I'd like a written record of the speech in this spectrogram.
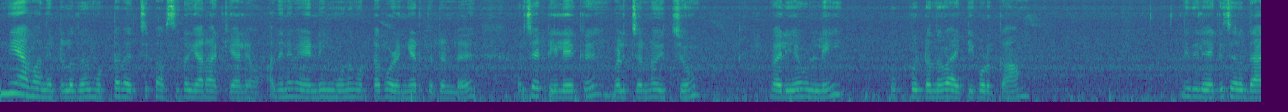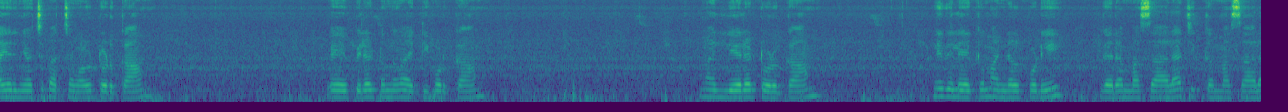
ഇനി ഞാൻ വന്നിട്ടുള്ളത്. മുട്ട വെച്ച് പഫ്സ് തയ്യാറാക്കിയാലോ? അതിന് വേണ്ടി മൂന്ന് മുട്ട പുഴുങ്ങിയെടുത്തിട്ടുണ്ട്. ഒരു ചട്ടിയിലേക്ക് വെളിച്ചെണ്ണ ഒഴിച്ചു. വലിയ ഉള്ളി ഉപ്പിട്ടൊന്ന് വഴറ്റി കൊടുക്കാം. ഇതിലേക്ക് ചെറുതായി അരിഞ്ഞു വെച്ച് പച്ചമുളക് ഇട്ട് കൊടുക്കാം. വേപ്പിലിട്ടൊന്ന് വഴറ്റി കൊടുക്കാം. മല്ലിയില ഇട്ട് കൊടുക്കാം. ഇനി ഇതിലേക്ക് മഞ്ഞൾപ്പൊടി ഗരം മസാല ചിക്കൻ മസാല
